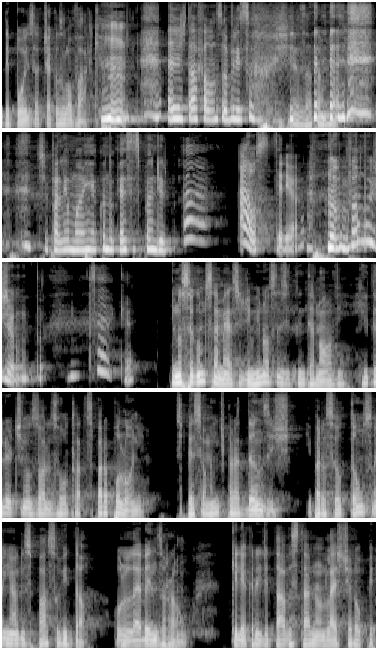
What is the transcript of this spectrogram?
depois a Tchecoslováquia. a gente estava falando sobre isso hoje. Exatamente. tipo, a Alemanha, quando quer se expandir. Ah, Áustria, vamos junto. Tcheca. E no segundo semestre de 1939, Hitler tinha os olhos voltados para a Polônia, especialmente para Danzig e para o seu tão sonhado espaço vital, o Lebensraum, que ele acreditava estar no leste europeu.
